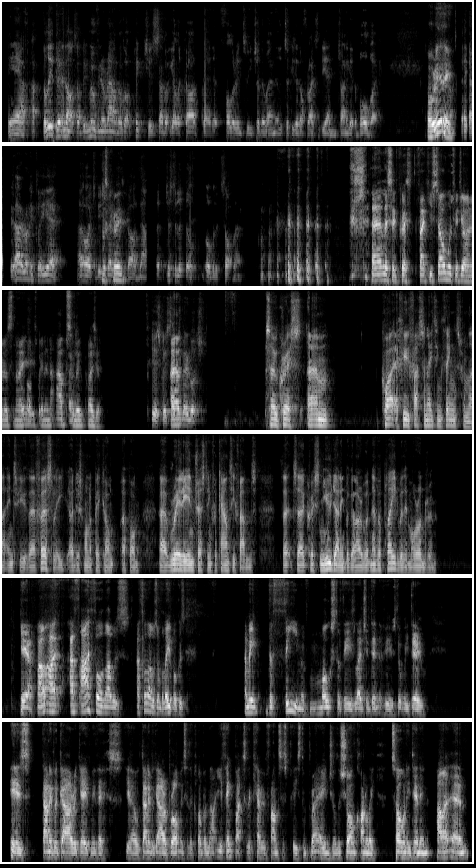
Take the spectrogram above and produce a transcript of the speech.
Yeah, believe it or not, I've been moving around. I've got pictures. I've got yellow card there that follow into each other where I nearly took his head off right at the end, trying to get the ball back. Oh, really? Ironically, yeah. Oh, it to be a straight card now, but just a little over the top there. uh, listen, Chris, thank you so much for joining us tonight. It's been an absolute pleasure. Yes, Chris. Thank um, you very much. So, Chris, um, quite a few fascinating things from that interview there. Firstly, I just want to pick on up on uh, really interesting for county fans that uh, Chris knew Danny Bergara but never played with him or under him. Yeah, I, I I thought that was I thought that was unbelievable because I mean the theme of most of these legend interviews that we do is Danny Bergara gave me this. You know, Danny Bergara brought me to the club and that. You think back to the Kevin Francis piece, the Brett Angell, the Sean Connelly, Tony Dinning, um,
